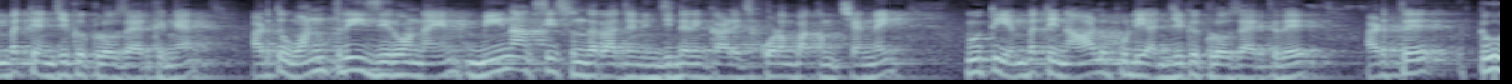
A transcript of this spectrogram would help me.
எண்பத்தி அஞ்சுக்கு க்ளோஸ் ஆயிருக்குங்க. அடுத்து one three zero nine Meenakshi Sundararajan engineering college Kodambakkam Chennai நூற்றி எண்பத்தி நாலு புள்ளி அஞ்சுக்கு க்ளோஸ் ஆயிருக்குது. அடுத்து two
